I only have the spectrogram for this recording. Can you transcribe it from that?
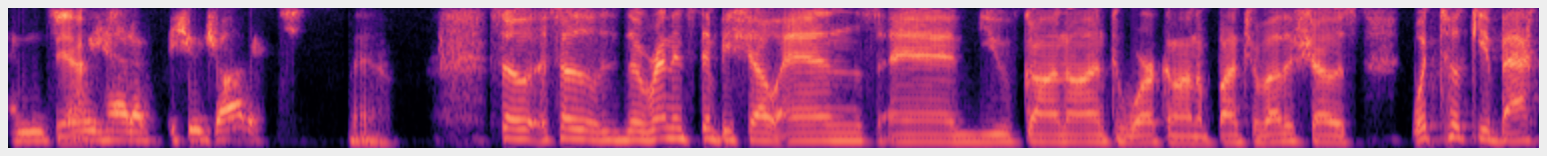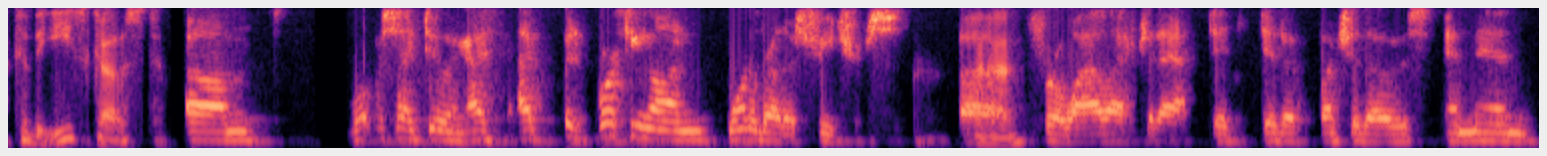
And so Yeah. we had a, huge audience. Yeah. So, so the Ren and Stimpy show ends, and you've gone on to work on a bunch of other shows. What took you back to the East Coast? Um, what was I doing? I've, I've been working on Warner Brothers features uh, Uh-huh. for a while after that. Did did a bunch of those, and then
